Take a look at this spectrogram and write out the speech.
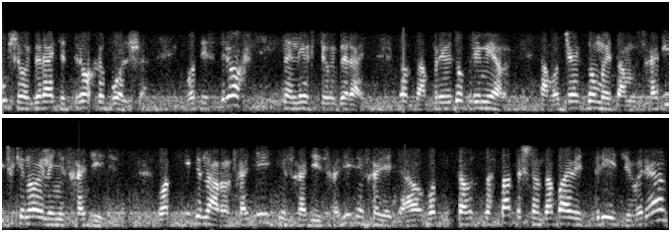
лучше выбирать из трех и больше. Вот из трех сильно легче выбирать. Ну, там, приведу пример. Там, вот человек думает, там, сходить в кино или не сходить. Вот и бинарно сходить, не сходить, сходить, не сходить. А вот до- достаточно добавить третий вариант,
